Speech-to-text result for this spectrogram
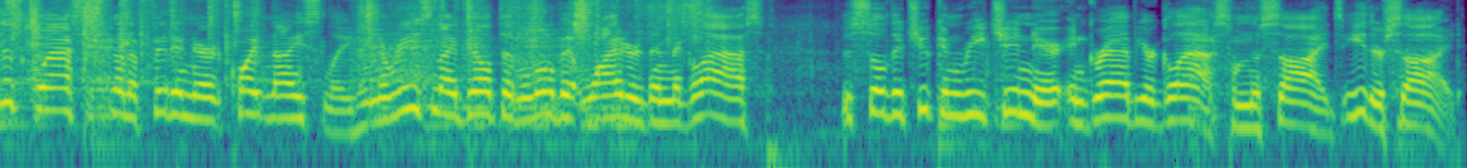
this glass is going to fit in there quite nicely. And the reason I built it a little bit wider than the glass is so that you can reach in there and grab your glass from the sides, either side.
